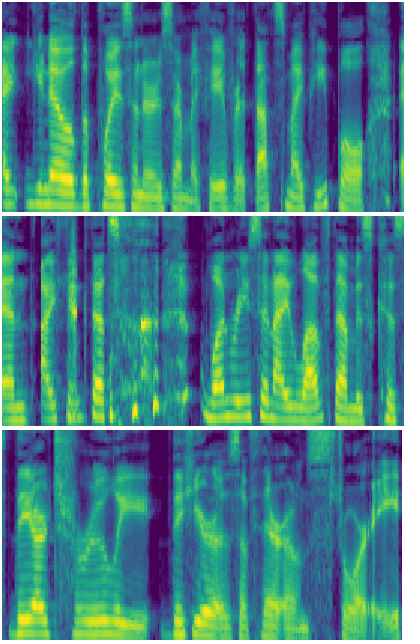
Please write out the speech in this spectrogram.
And you know, the poisoners are my favorite. That's my people, and I think that's one reason I love them is because they are truly the heroes of their own story.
